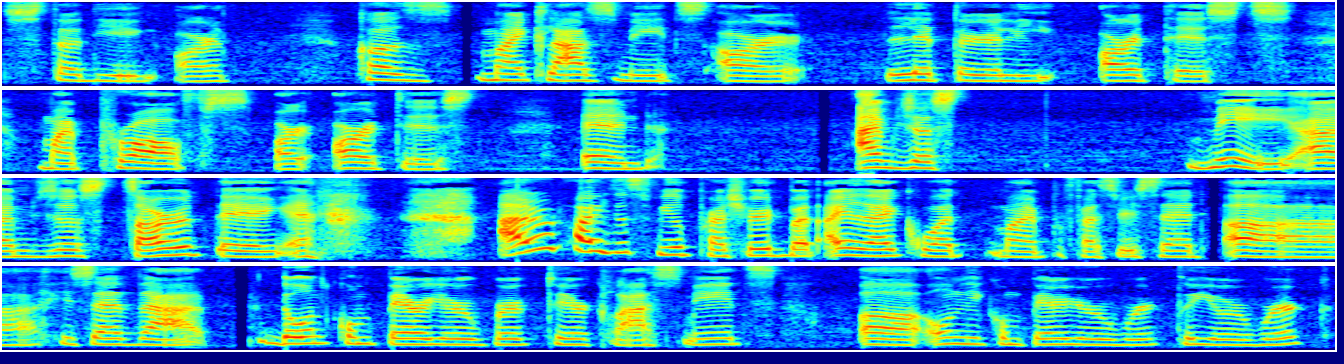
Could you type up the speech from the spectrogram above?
studying art because my classmates are literally artists. my profs are artists and I'm just me. I'm just starting and I don't know, I just feel pressured, but I like what my professor said. Uh he said that don't compare your work to your classmates. Uh only compare your work to your work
